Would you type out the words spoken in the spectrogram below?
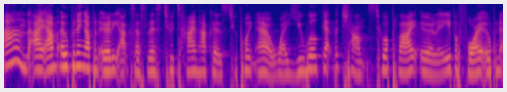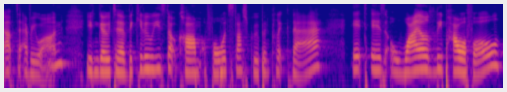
And I am opening up an early access list to Time Hackers 2.0 where you will get the chance to apply early before I open it up to everyone. You can go to vikkilouise.com forward slash group and click there. It is wildly powerful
